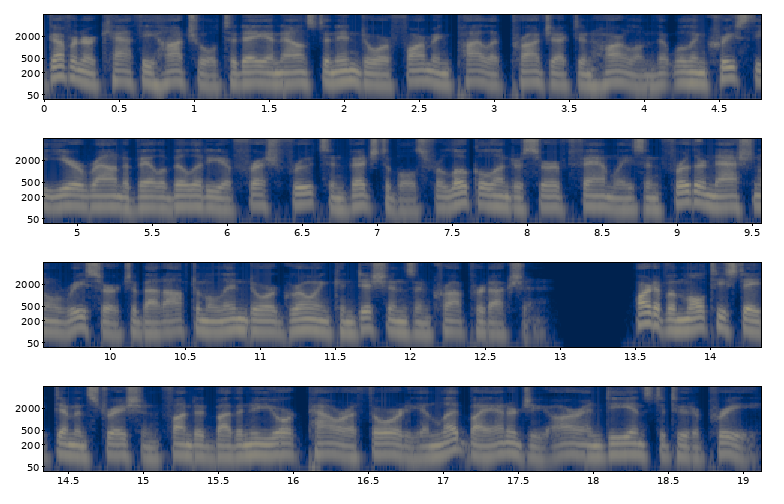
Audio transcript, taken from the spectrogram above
Governor Kathy Hochul today announced an indoor farming pilot project in Harlem that will increase the year round availability of fresh fruits and vegetables for local underserved families and further national research about optimal indoor growing conditions and crop production. Part of a multi-state demonstration funded by the New York Power Authority and led by Energy R&D Institute EPRI,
